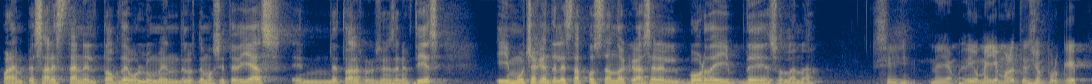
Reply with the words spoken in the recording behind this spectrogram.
para empezar está en el top de volumen de los últimos siete días en- de todas las colecciones de NFTs. Y mucha gente le está apostando a que va a ser el Ape de Solana. Sí, me llamó, digo, me llamó la atención porque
